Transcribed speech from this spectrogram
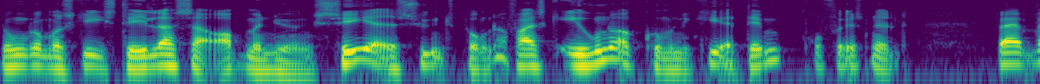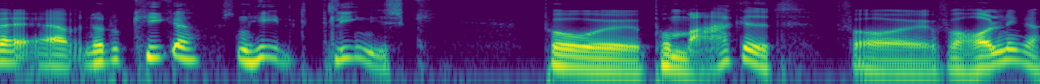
nogen, der måske stiller sig op med nuancerede synspunkter, og faktisk evner at kommunikere dem professionelt. Hvad, hvad er, når du kigger sådan helt klinisk på, øh, på markedet for, øh, for holdninger,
